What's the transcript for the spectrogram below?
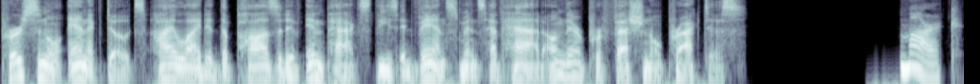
Personal anecdotes highlighted the positive impacts these advancements have had on their professional practice. Mark,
